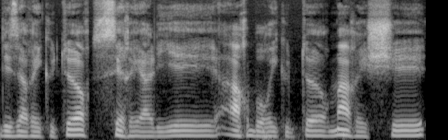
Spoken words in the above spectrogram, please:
des agriculteurs céréaliers, arboriculteurs, maraîchers,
